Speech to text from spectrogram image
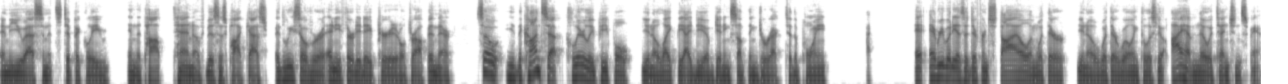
in the U.S., and it's typically in the top 10 of business podcasts, at least over any 30 day period, it'll drop in there. So the concept clearly people, you know, like the idea of getting something direct to the point. Everybody has a different style and what they're, you know, what they're willing to listen to. I have no attention span.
